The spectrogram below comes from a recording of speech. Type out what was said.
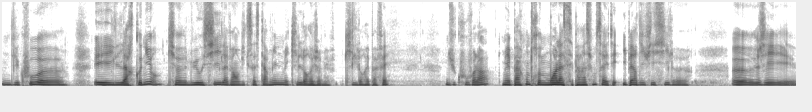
Du coup, euh, et il l'a reconnu, hein, que lui aussi, il avait envie que ça se termine, mais qu'il l'aurait jamais, qu'il l'aurait pas fait. Du coup, voilà. Mais par contre, moi, la séparation, ça a été hyper difficile. Euh, euh, j'ai,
